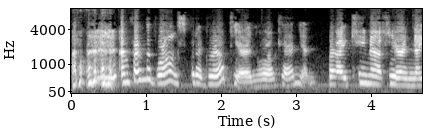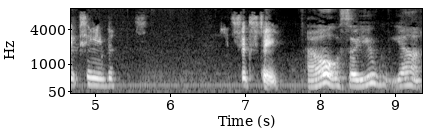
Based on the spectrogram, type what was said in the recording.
I'm from the Bronx, but I grew up here in Laurel Canyon. But I came out here in 1960. Oh, so you, yeah.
